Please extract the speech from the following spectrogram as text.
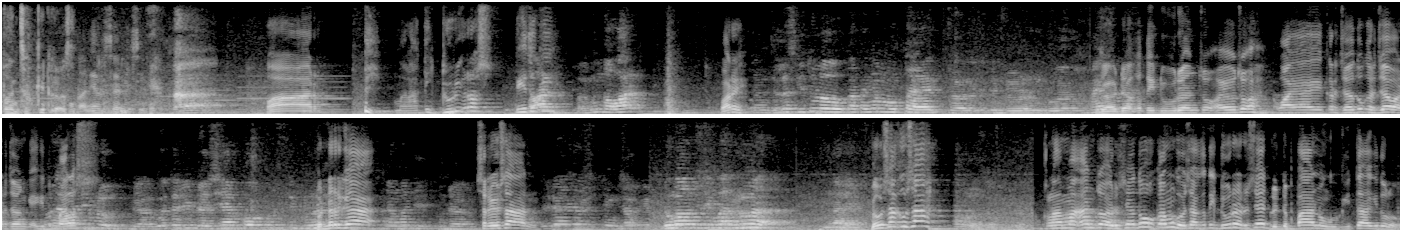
Tunjukin Ros. Mukanya harus serius ya. War. Ih, malah tidur ya, Ros. Itu Ki. bangun tawar. Ware. Yang jelas gitu loh, katanya mau tag. Ketiduran gua. Gak ada ketiduran, Cok. Ayo, Cok. Ah, wayai kerja tuh kerja, war jangan kayak gitu males. Udah, gua tadi udah siap kok terus tiduran. Bener gak? Udah mandi, udah. Seriusan? Lu mau cuci muka dulu ya. Gak usah, gak usah. Kelamaan tuh harusnya tuh kamu gak usah ketiduran, harusnya di depan nunggu kita gitu loh.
